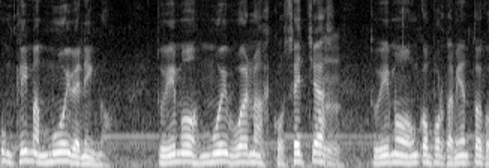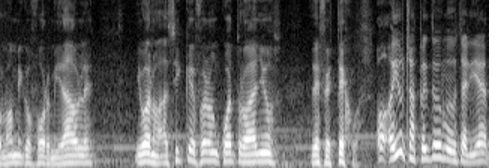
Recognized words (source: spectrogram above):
un clima muy benigno. Tuvimos muy buenas cosechas, Mm. Tuvimos un comportamiento económico formidable. Y bueno, así que fueron cuatro años de festejos. Oh, hay otro aspecto que me gustaría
